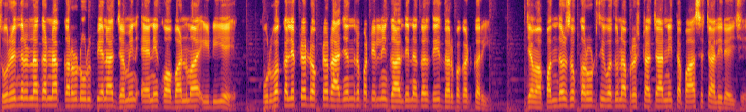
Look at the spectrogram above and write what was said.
સુરેન્દ્રનગરના કરોડો રૂપિયાના જમીન એને કૌભાંડમાં ઈડીએ પૂર્વ કલેક્ટર ડોક્ટર રાજેન્દ્ર પટેલની ગાંધીનગરથી ધરપકડ કરી, જેમાં પંદરસો કરોડથી વધુના ભ્રષ્ટાચારની તપાસ ચાલી રહી છે.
